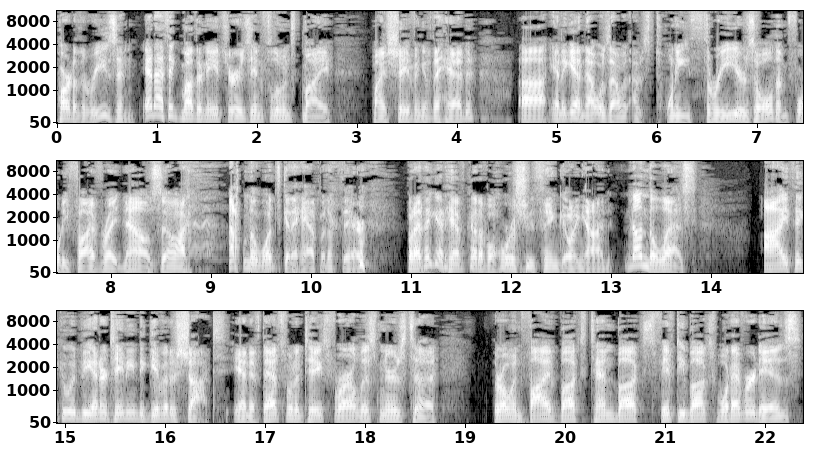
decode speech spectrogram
part of the reason. And I think Mother Nature has influenced my my shaving of the head. Uh, and again, that was I, was I was 23 years old. I'm 45 right now, so I I don't know what's going to happen up there. but I think I'd have kind of a horseshoe thing going on. Nonetheless, I think it would be entertaining to give it a shot. And if that's what it takes for our listeners to throw in five bucks, ten bucks, fifty bucks, whatever it is,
